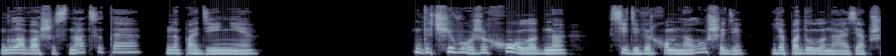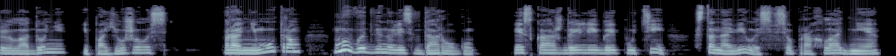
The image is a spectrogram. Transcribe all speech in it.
Глава 16. Нападение. «Да чего же холодно!» Сидя верхом на лошади, я подула на озябшие ладони и поежилась. Ранним утром мы выдвинулись в дорогу, и с каждой лигой пути становилось все прохладнее.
